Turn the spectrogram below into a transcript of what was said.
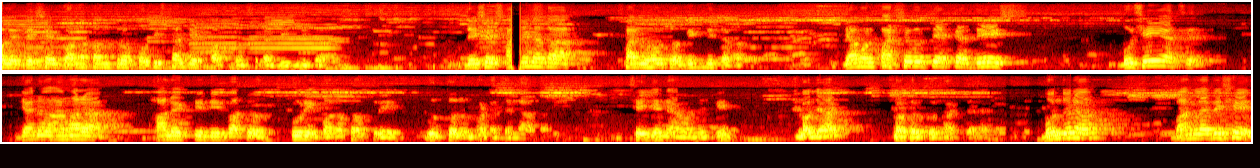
তাহলে দেশের গণতন্ত্র প্রতিষ্ঠার যে স্বপ্ন, সেটা বিঘ্নিত হবে। দেশের স্বাধীনতা সার্বভৌত বিঘ্নিত হবে। যেমন পার্শ্ববর্তী একটা দেশ বসেই আছে, যেন আমরা ভালো একটি নির্বাচন করে গণতন্ত্রে উত্তরণ ঘটাতে না পারি। সেই জন্য আমাদেরকে সজাগ, সতর্ক থাকতে হবে। বন্ধুরা, বাংলাদেশের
